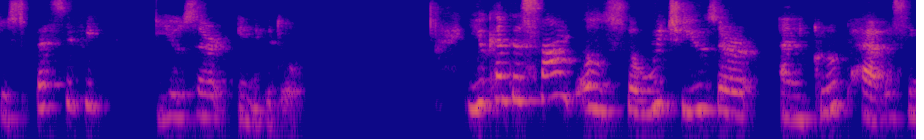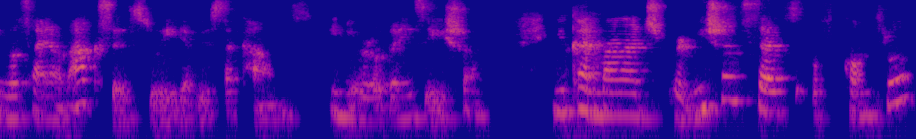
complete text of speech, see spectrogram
to specific user individual. You can decide also which user and group have a single sign-on access to AWS accounts in your organization. You can manage permission sets of control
